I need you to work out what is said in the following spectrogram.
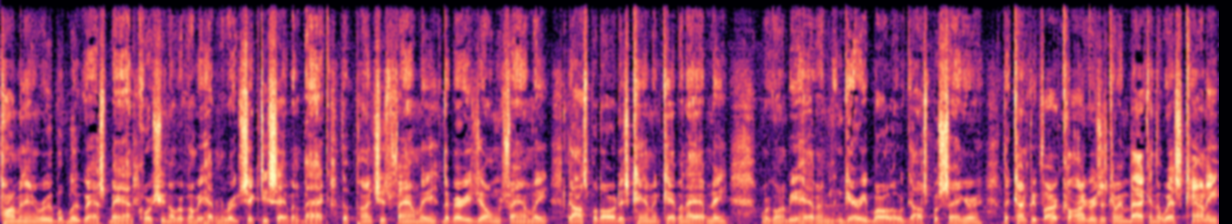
Harmony and Rubel Bluegrass Band. Of course, you know, we're going to be having Route 67 back, the Punches family, the Barry Jones family, gospel artists Kim and Kevin Abney. We're going to be having Gary Barlow, gospel singer. The Country Fire Cloggers is coming back, and the West County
